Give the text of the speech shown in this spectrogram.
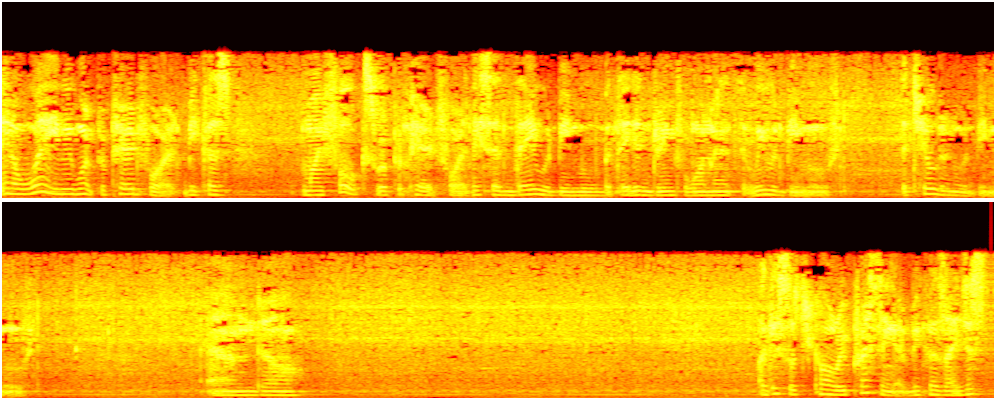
in a way, we weren't prepared for it because my folks were prepared for it. They said they would be moved, but they didn't dream for one minute that we would be moved. The children would be moved. And uh, I guess what you call repressing it because I just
